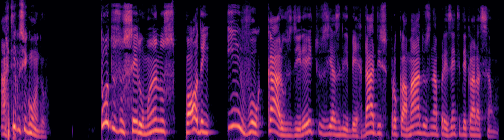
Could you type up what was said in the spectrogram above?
Artigo 2. Todos os seres humanos podem invocar os direitos e as liberdades proclamados na presente declaração,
